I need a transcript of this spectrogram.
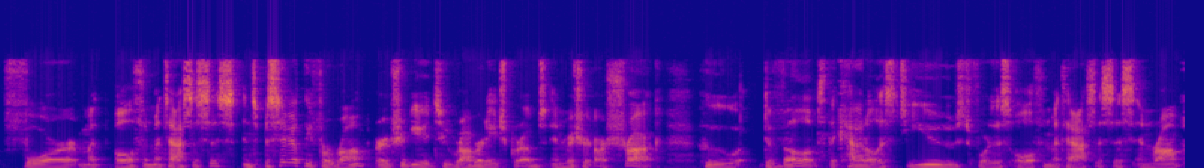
for olefin metathesis, and specifically for ROMP, are attributed to Robert H. Grubbs and Richard R. Schrock, who developed the catalysts used for this olefin metathesis in ROMP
